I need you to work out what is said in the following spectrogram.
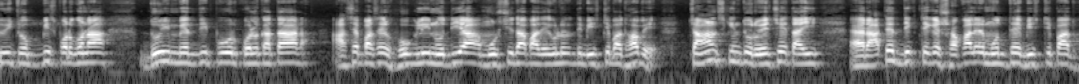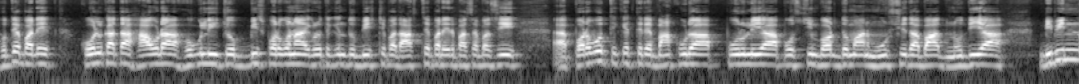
দুই চব্বিশ পরগনা, দুই মেদিনীপুর, কলকাতার আশেপাশের হুগলি, নদিয়া, মুর্শিদাবাদ এগুলোতে বৃষ্টিপাত হবে। চান্স কিন্তু রয়েছে, তাই রাতের দিক থেকে সকালের মধ্যে বৃষ্টিপাত হতে পারে। কলকাতা, হাওড়া, হুগলি, চব্বিশ পরগনা এগুলোতে কিন্তু বৃষ্টিপাত আসতে পারে। এর পাশাপাশি পরবর্তী ক্ষেত্রে বাঁকুড়া, পুরুলিয়া, পশ্চিম বর্ধমান, মুর্শিদাবাদ, নদিয়া বিভিন্ন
